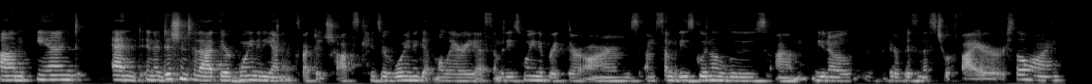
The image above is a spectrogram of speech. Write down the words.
Um, and and in addition to that, there are going to be unexpected shocks. Kids are going to get malaria. Somebody's going to break their arms. Um, somebody's going to lose, um, you know, their business to a fire or so on.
